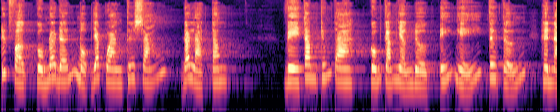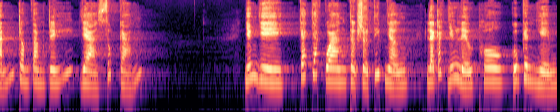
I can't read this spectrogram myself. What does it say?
Đức Phật cũng nói đến một giác quan thứ sáu, đó là tâm. Vì tâm chúng ta cũng cảm nhận được ý nghĩ, tư tưởng, hình ảnh trong tâm trí và xúc cảm. Những gì các giác quan thực sự tiếp nhận là các dữ liệu thô của kinh nghiệm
